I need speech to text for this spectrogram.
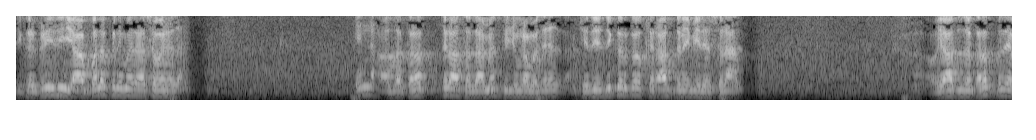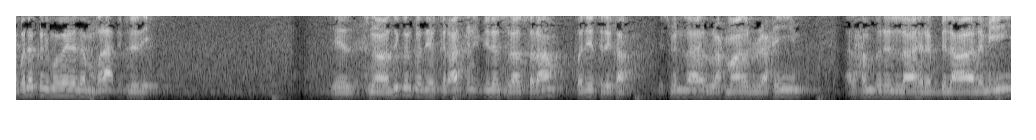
ذکر کری دی یا بلک کلمہ دا سوال دا ان ذکرت قرات دامت کی جملہ مدرے جدی ذکر کو قرات نبی علیہ السلام۔ او یاد ذکرت پہ بل کلمہ ویلے دم مرادف دی یہ ذکر کو دے قرات نبی علیہ الصلوۃ والسلام پدے طریقہ۔ بسم اللہ الرحمن الرحیم۔ الحمدللہ رب العالمین۔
